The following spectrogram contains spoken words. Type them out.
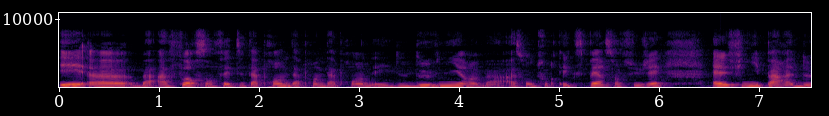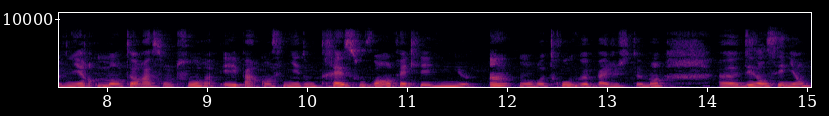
Et euh, bah, à force en fait d'apprendre, d'apprendre, d'apprendre et de devenir bah, à son tour expert sur le sujet, elle finit par devenir mentor à son tour et par enseigner. Donc très souvent en fait les lignes 1, on retrouve bah, justement euh, des enseignants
